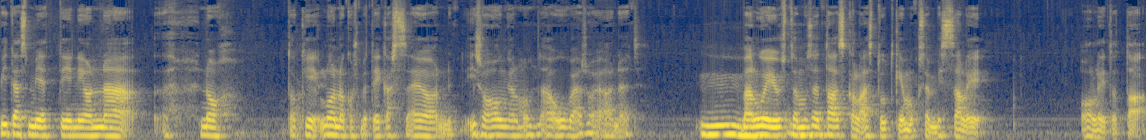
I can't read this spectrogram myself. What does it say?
pitäis miettiä, niin on nämä, no toki luonnonkosmetiikassa ei ole nyt iso ongelma, mutta nämä UV-suoja-aineet. Mm. Mä luin just semmoisen tanskalaistutkimuksen, missä oli, oli tota,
